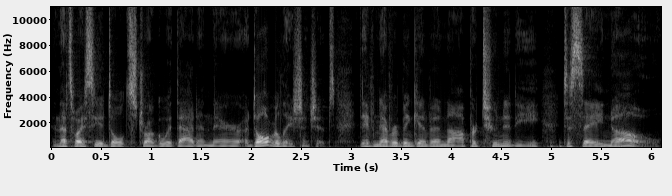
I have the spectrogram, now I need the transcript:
And that's why I see adults struggle with that in their adult relationships. They've never been given an opportunity to say no,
